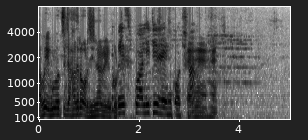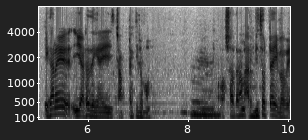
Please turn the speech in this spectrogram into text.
আবু এগুলো হচ্ছে জাহাজের অরিজিনাল রেনকোট বেস্ট কোয়ালিটির রেনকোট হ্যাঁ হ্যাঁ হ্যাঁ। এখানে ইয়াটা দেখেন এই চাপটা কীরকম। অসাধারণ। আর ভিতরটা এইভাবে।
